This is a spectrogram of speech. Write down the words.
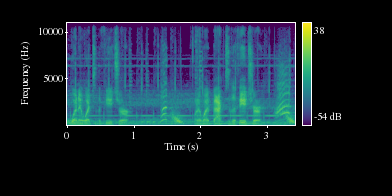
when I went to the future. When I went back to the future. I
